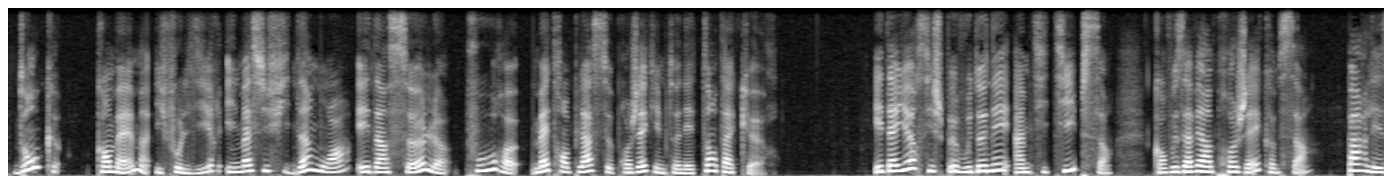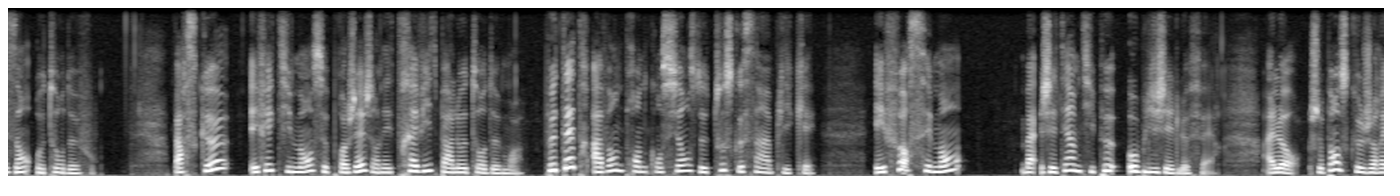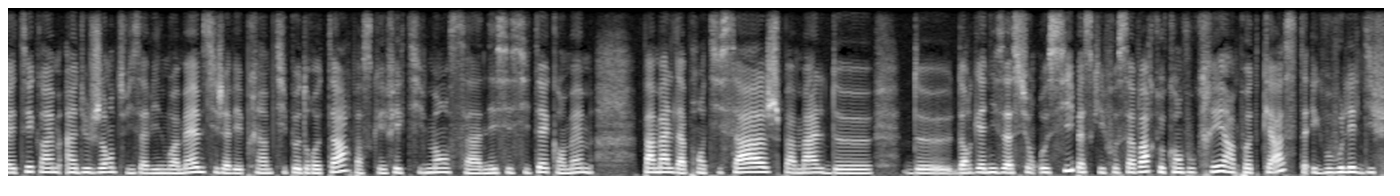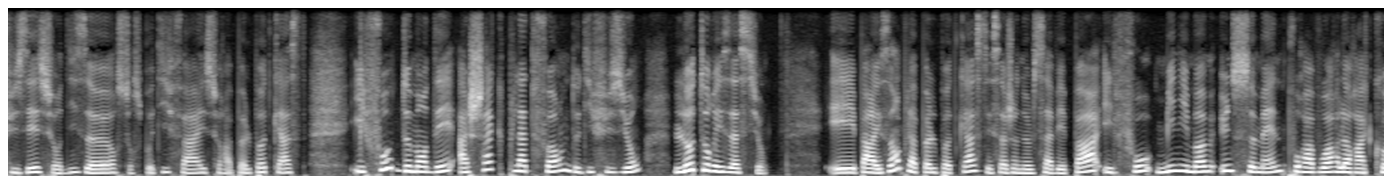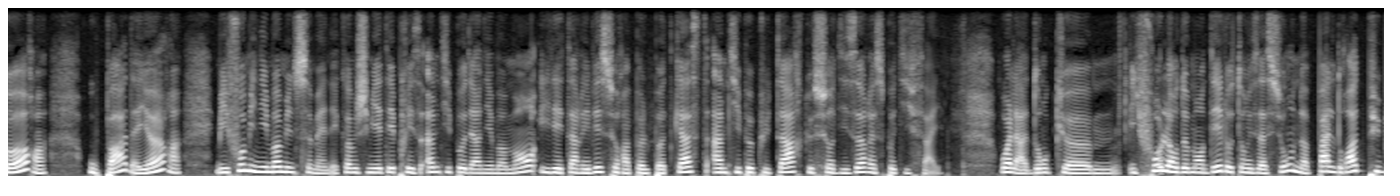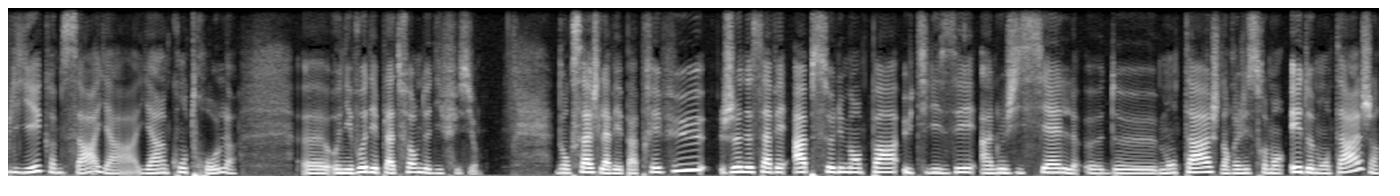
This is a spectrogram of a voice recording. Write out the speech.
Donc, quand même, il faut le dire, il m'a suffi d'un mois et d'un seul pour mettre en place ce projet qui me tenait tant à cœur. Et d'ailleurs, si je peux vous donner un petit tips, quand vous avez un projet comme ça, parlez-en autour de vous. Parce que, effectivement, ce projet, j'en ai très vite parlé autour de moi. Peut-être avant de prendre conscience de tout ce que ça impliquait. Et forcément, bah, j'étais un petit peu obligée de le faire. Alors, je pense que j'aurais été quand même indulgente vis-à-vis de moi-même si j'avais pris un petit peu de retard, parce qu'effectivement, ça nécessitait quand même pas mal d'apprentissage, pas mal de, d'organisation aussi, parce qu'il faut savoir que quand vous créez un podcast et que vous voulez le diffuser sur Deezer, sur Spotify, sur Apple Podcast, il faut demander à chaque plateforme de diffusion l'autorisation. Et par exemple, Apple Podcast, et ça je ne le savais pas, il faut minimum une semaine pour avoir leur accord, ou pas d'ailleurs, mais il faut minimum une semaine. Et comme je m'y étais prise un petit peu au dernier moment, il est arrivé sur Apple Podcast un petit peu plus tard que sur Deezer et Spotify. Voilà, donc euh, il faut leur demander l'autorisation. On n'a pas le droit de publier comme ça, il y a, un contrôle euh, au niveau des plateformes de diffusion. Donc ça, je ne l'avais pas prévu. Je ne savais absolument pas utiliser un logiciel euh, de montage, d'enregistrement et de montage.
